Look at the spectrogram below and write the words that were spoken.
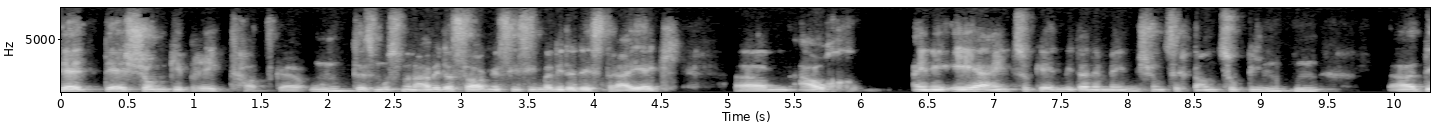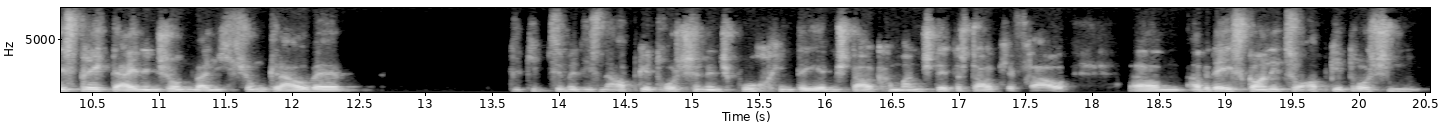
der, der schon geprägt hat. Gell? Und das muss man auch wieder sagen, es ist immer wieder das Dreieck, ähm, auch eine Ehe einzugehen mit einem Menschen und sich dann zu binden, äh, das prägt einen schon, weil ich schon glaube, da gibt's immer diesen abgedroschenen Spruch, hinter jedem starken Mann steht eine starke Frau. Ähm, aber der ist gar nicht so abgedroschen,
